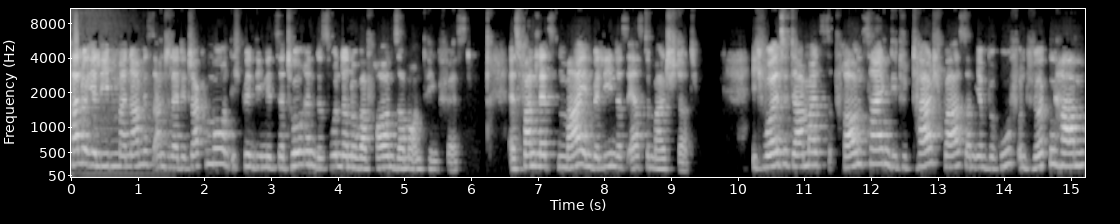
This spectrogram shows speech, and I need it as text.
Hallo ihr Lieben, mein Name ist Angela De Giacomo und ich bin die Initiatorin des Wundernova Frauen Sommer und Pinkfest. Es fand letzten Mai in Berlin das erste Mal statt. Ich wollte damals Frauen zeigen, die total Spaß an ihrem Beruf und Wirken haben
